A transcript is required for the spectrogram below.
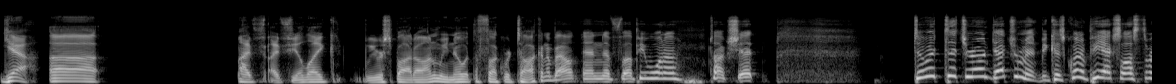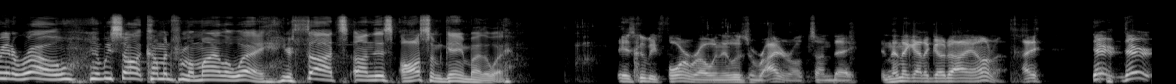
yeah. Uh, I I feel like we were spot on. We know what the fuck we're talking about, and if uh, people want to talk shit, do it at your own detriment because Quinnipiac lost three in a row, and we saw it coming from a mile away. Your thoughts on this awesome game, by the way? It's gonna be four in a row when they lose a Rider on Sunday, and then they got to go to Iona. I, they're they're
